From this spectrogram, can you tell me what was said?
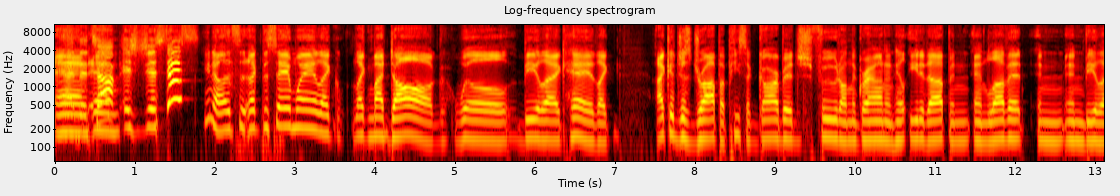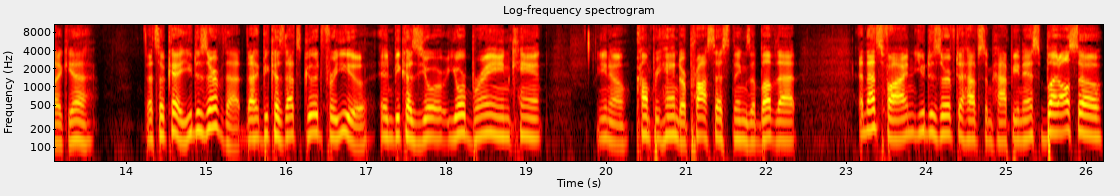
and, At the top and, is just us. you know it's like the same way like like my dog will be like, hey, like. I could just drop a piece of garbage food on the ground and he'll eat it up and, and love it and, and be like, yeah, that's okay. You deserve that. That because that's good for you, and because your your brain can't, you know, comprehend or process things above that, and that's fine. You deserve to have some happiness, but also,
